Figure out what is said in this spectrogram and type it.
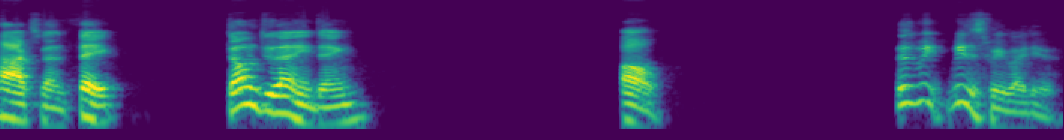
Paxman fake. Don't do anything. Oh. We, we just read right here.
